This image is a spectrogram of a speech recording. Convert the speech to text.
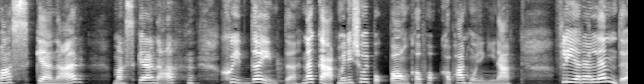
maskerna maskerna skydda inte หน้ากากไม่ได้ช่วยปกป้องเขาเขาพาดหัวอย่างนี้นะ Flera länder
